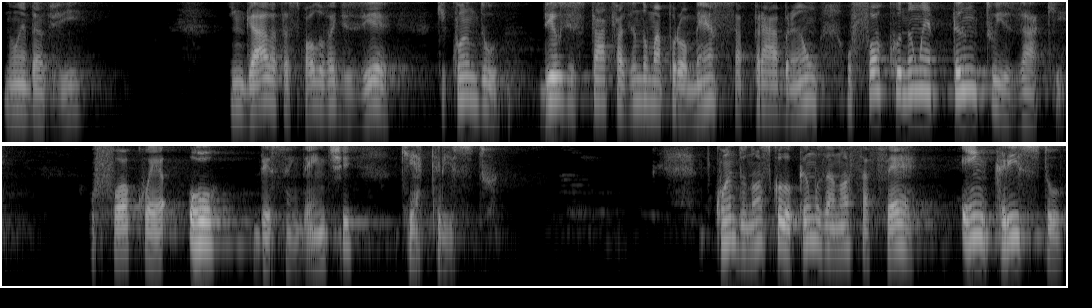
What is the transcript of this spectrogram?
não é Davi. Em Gálatas, Paulo vai dizer que quando Deus está fazendo uma promessa para Abraão, o foco não é tanto Isaac, o foco é o descendente, que é Cristo. Quando nós colocamos a nossa fé em Cristo,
